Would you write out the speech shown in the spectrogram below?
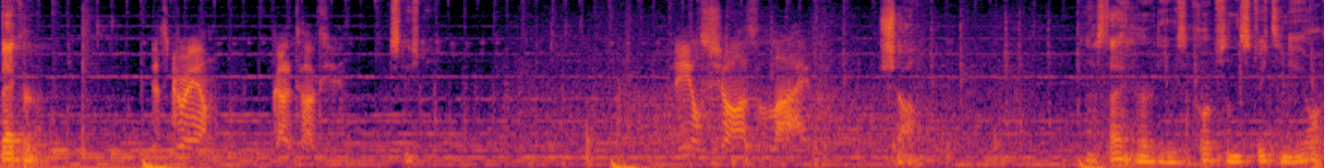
Becker. It's Graham. Gotta talk to you. Excuse me. Neil Shaw's alive. Shaw. Last I heard, he was a corpse on the streets of New York.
